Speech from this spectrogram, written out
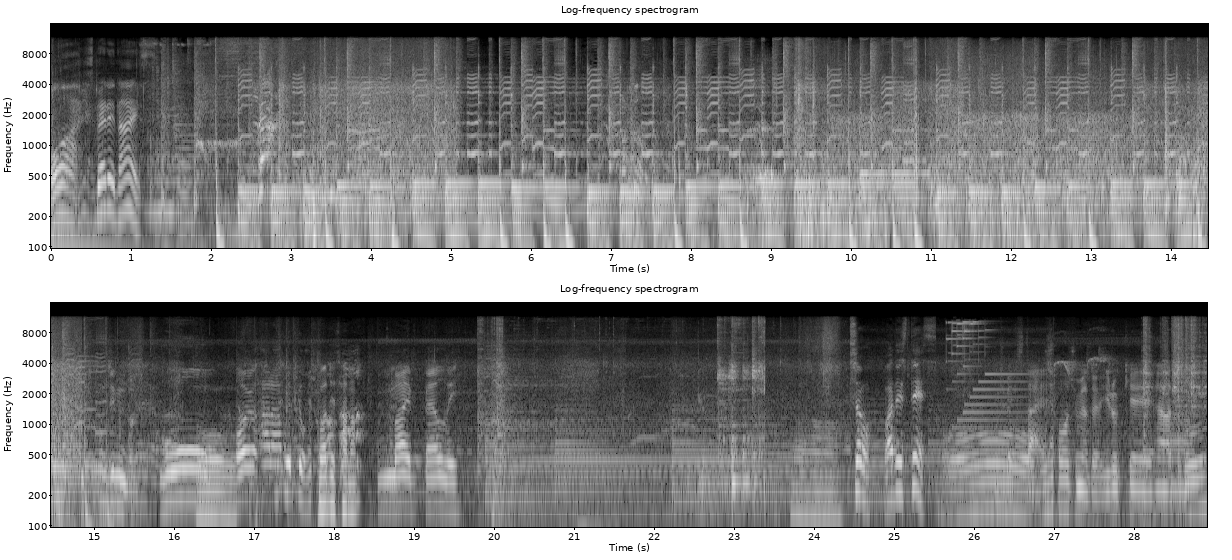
Oh, it's very nice. 어 할아버지. 어디 사나? My belly. So, what is this? 스타일. 풀어주면 돼요. 이렇게 해가지고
